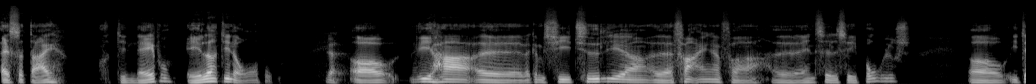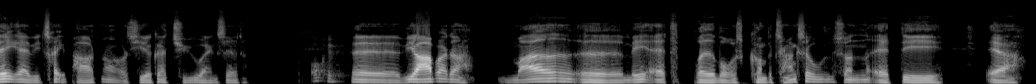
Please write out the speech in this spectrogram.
altså dig og din nabo eller din overbo. Ja. Og vi har, øh, hvad kan man sige, tidligere øh, erfaringer fra øh, ansættelse i Bolius, og i dag er vi tre partnere og cirka 20 ansatte. Okay. Øh, vi arbejder meget øh, med at brede vores kompetencer ud, sådan at det er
